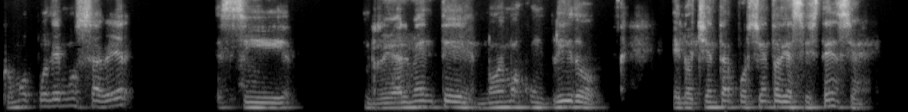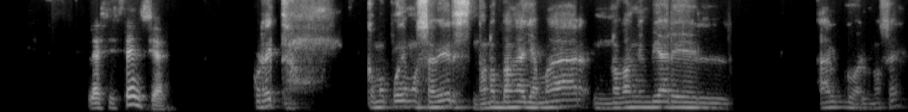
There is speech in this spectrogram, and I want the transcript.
¿Cómo podemos saber si realmente no hemos cumplido el 80% de asistencia? La asistencia. Correcto. ¿Cómo podemos saber? ¿No nos van a llamar? ¿No van a enviar el algo? No sé.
